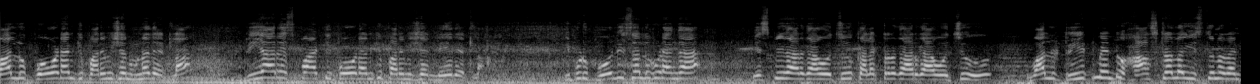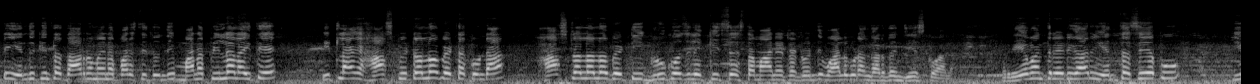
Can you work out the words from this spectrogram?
వాళ్ళు పోవడానికి పర్మిషన్ ఉన్నది ఎట్లా? బీఆర్ఎస్ పార్టీ పోవడానికి పర్మిషన్ లేదు ఎట్లా? ఇప్పుడు పోలీసులు కూడా ఎస్పీ గారు కావచ్చు కలెక్టర్ గారు కావచ్చు వాళ్ళు ట్రీట్మెంట్ హాస్టల్లో ఇస్తున్నారంటే ఎందుకు ఇంత దారుణమైన పరిస్థితి ఉంది? మన పిల్లలైతే ఇట్లాగే హాస్పిటల్లో పెట్టకుండా హాస్టళ్ళలో పెట్టి గ్లూకోజ్లు ఎక్కిచ్చేస్తామా అనేటటువంటిది వాళ్ళు కూడా అర్థం చేసుకోవాలి. రేవంత్ రెడ్డి గారు ఎంతసేపు ఈ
